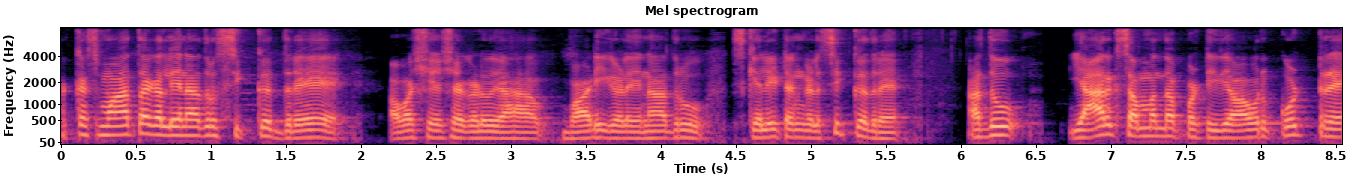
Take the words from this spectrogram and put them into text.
ಅಕಸ್ಮಾತಾಗಿ ಅಲ್ಲಿ ಏನಾದರೂ ಸಿಕ್ಕಿದ್ರೆ, ಅವಶೇಷಗಳು, ಯಾ ಬಾಡಿಗಳೇನಾದರೂ, ಸ್ಕೆಲಿಟನ್ಗಳು ಸಿಕ್ಕಿದ್ರೆ, ಅದು ಯಾರಿಗೆ ಸಂಬಂಧಪಟ್ಟಿದೆಯೋ ಅವ್ರಿಗೆ ಕೊಟ್ಟರೆ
